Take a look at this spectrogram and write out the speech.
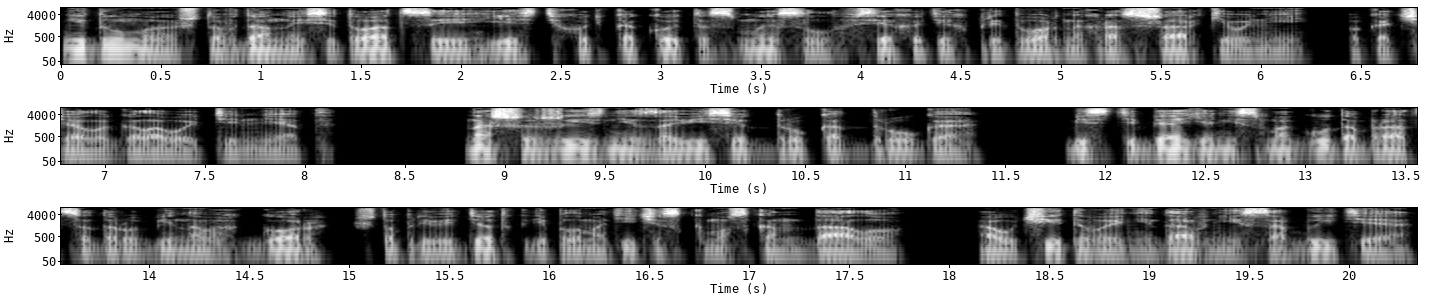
Не думаю, что в данной ситуации есть хоть какой-то смысл всех этих придворных расшаркиваний, покачала головой Тенет. Наши жизни зависят друг от друга. Без тебя я не смогу добраться до Рубиновых гор, что приведет к дипломатическому скандалу, а учитывая недавние события,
